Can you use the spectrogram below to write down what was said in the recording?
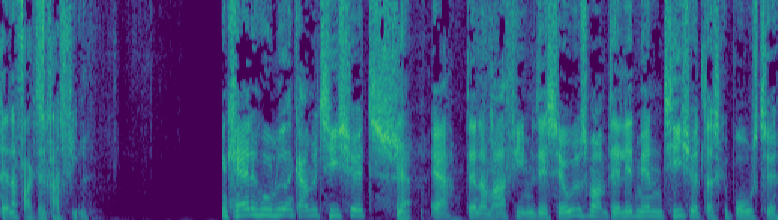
Den er faktisk ret fin. En kattehul ud af en gammel t-shirt. Ja. Ja, den er meget fin, men det ser ud som om, det er lidt mere end en t-shirt, der skal bruges til.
